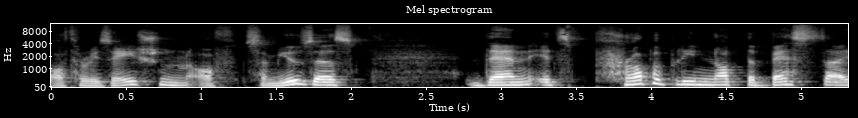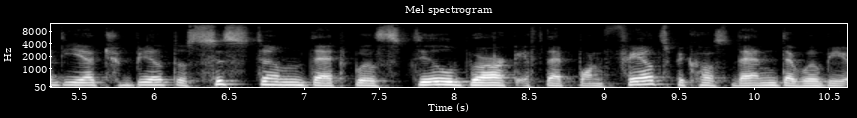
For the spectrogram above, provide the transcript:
authorization of some users, then it's probably not the best idea to build a system that will still work if that one fails, because then there will be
